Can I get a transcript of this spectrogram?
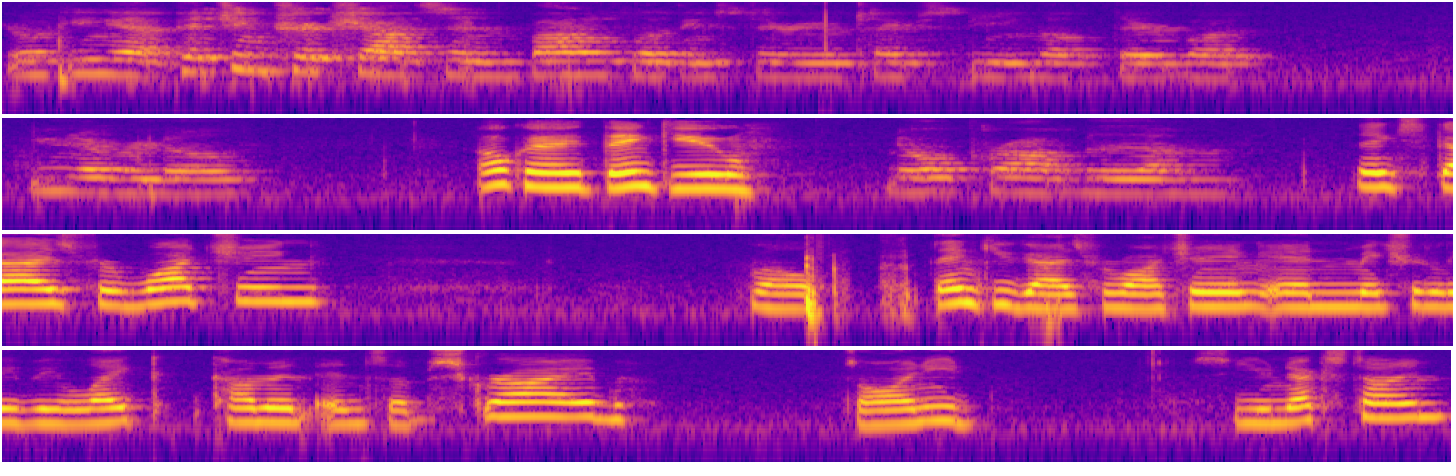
You're looking at pitching trick shots and bottle flipping stereotypes being up there, but you never know. Okay, thank you. No problem. Thanks, guys, for watching. Well, thank you guys for watching, and make sure to leave a like, comment, and subscribe. That's all I need. See you next time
